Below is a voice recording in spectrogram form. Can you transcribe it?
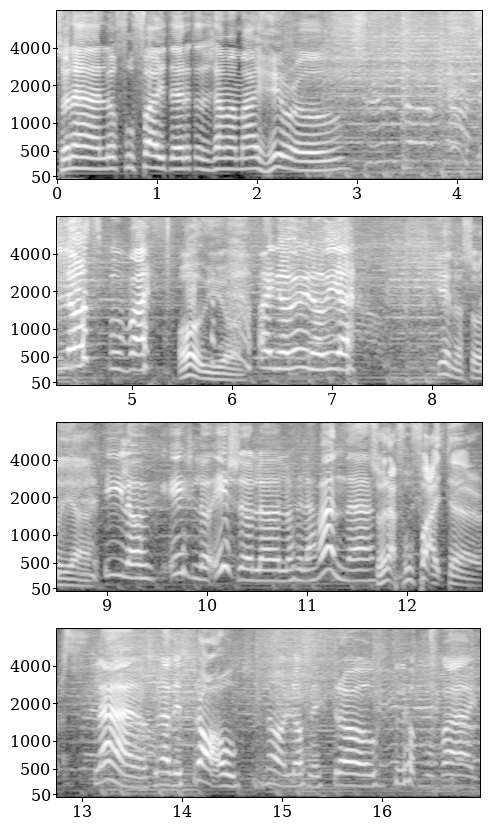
Suenan los Foo Fighters, esto se llama My Hero. Los Foo Fighters. Obvio. Ay, nos deben odiar. ¿Quién nos odia? Y los, es lo- ellos, lo- los de las bandas. Suena Foo Fighters. Claro, suena The Strokes. No, los The Strokes, los Foo Fighters.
